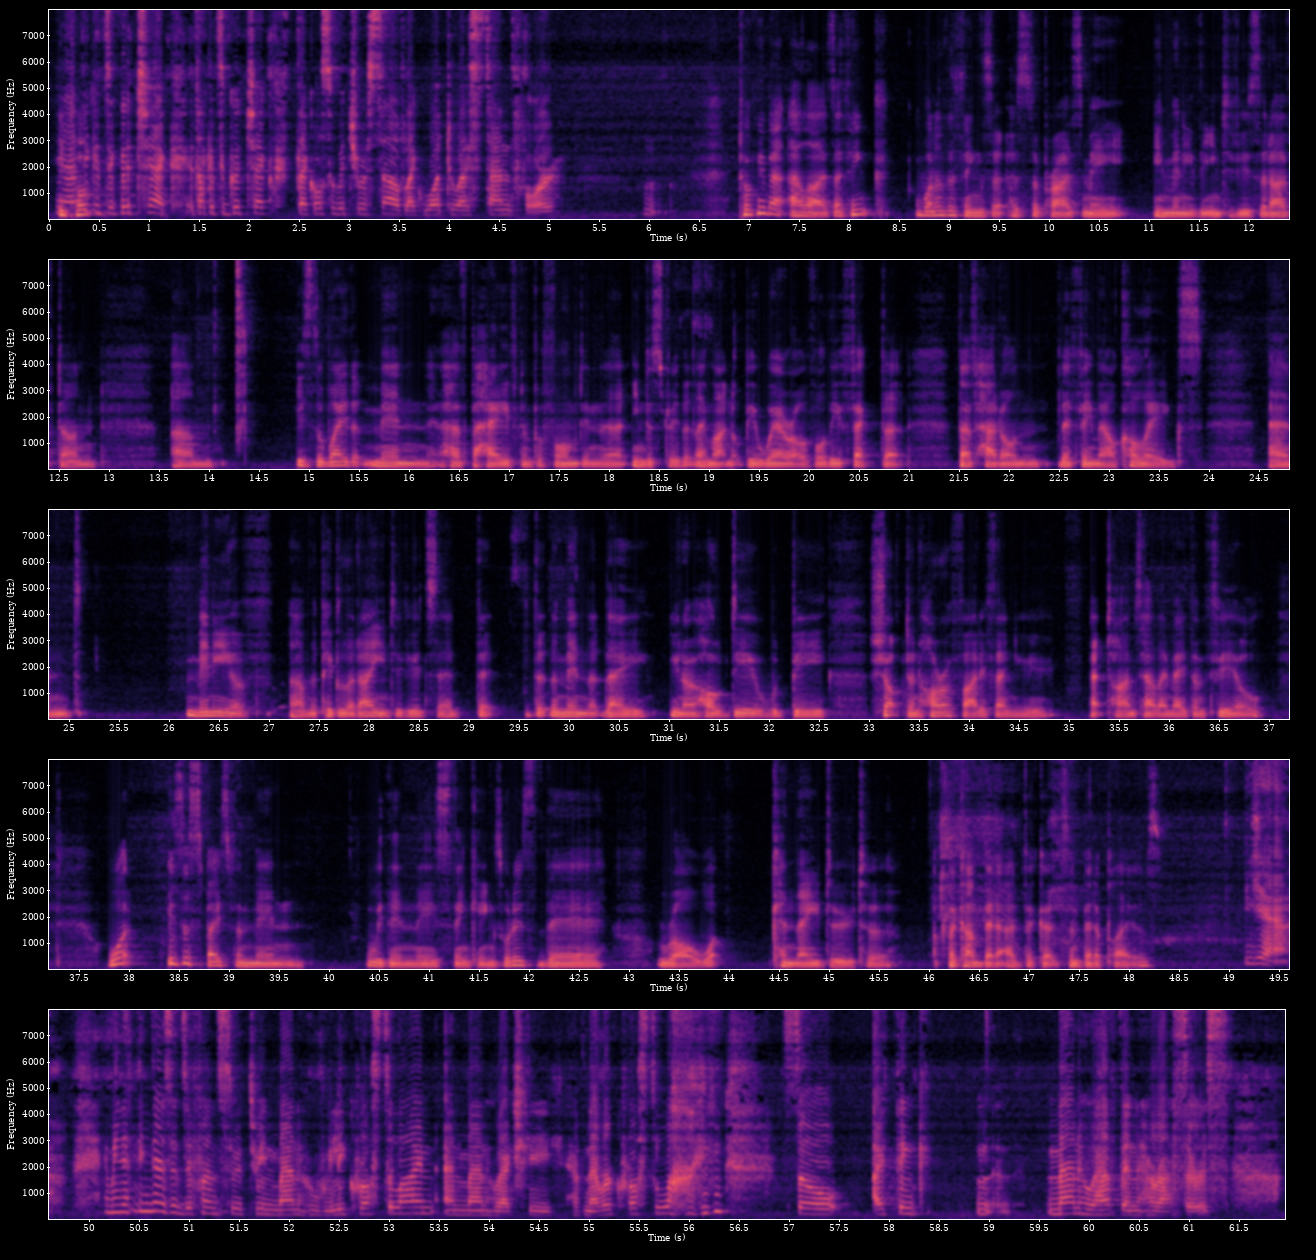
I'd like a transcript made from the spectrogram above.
Yeah, I think it's a good check. It's like it's a good check, like also with yourself. Like, what do I stand for? Talking about allies, I think one of the things that has surprised me in many of the interviews that I've done um, is the way that men have behaved and performed in the industry that they might not be aware of, or the effect that they've had on their female colleagues. And many of um, the people that I interviewed said that, that the men that they, you know, hold dear would be shocked and horrified if they knew at times how they made them feel. What is a space for men within these thinkings? What is their role? What can they do to become better advocates and better players? Yeah. I mean, I think there's a difference between men who really cross the line and men who actually have never crossed the line. so I think men who have been harassers,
